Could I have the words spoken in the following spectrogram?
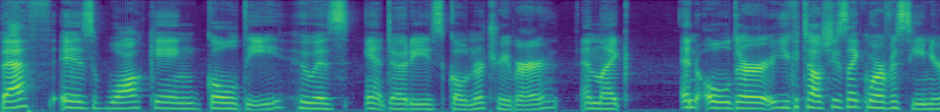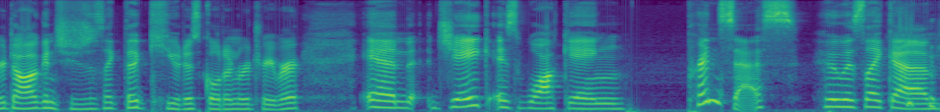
Beth is walking Goldie, who is Aunt Dodie's golden retriever, and like an older, you could tell she's like more of a senior dog, and she's just like the cutest golden retriever. And Jake is walking Princess, who is like a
